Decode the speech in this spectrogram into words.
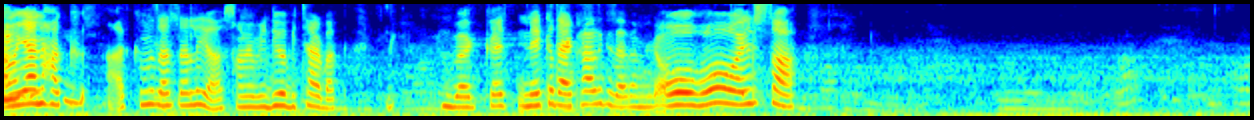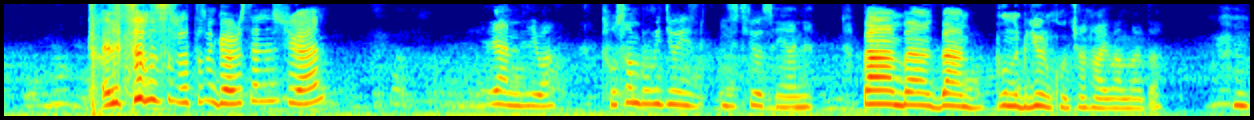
Ama yani hak, hakkımız azalıyor. Sonra video biter bak. Bak ne kadar kaldı ki zaten. Oho Elisa. Elisa'nın suratını görseniz şu an. Yani Livan. Tuğsan bu videoyu iz- izliyorsa yani. Ben ben ben bunu biliyorum konuşan hayvanlarda.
